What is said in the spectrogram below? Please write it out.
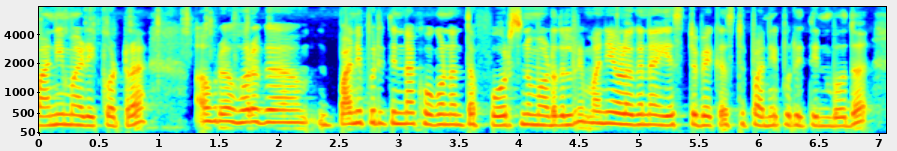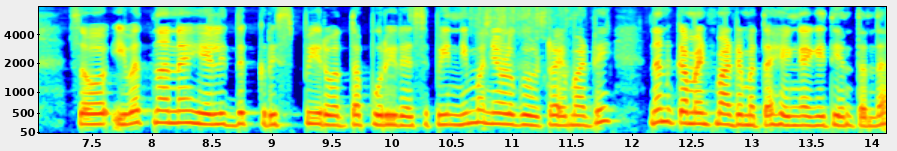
ಪಾನಿ ಮಾಡಿ ಕೊಟ್ರೆ ಅವರು ಹೊರಗೆ ಪಾನಿಪುರಿ ತಿನ್ನಕ್ಕೆ ಹೋಗೋಣ ಅಂತ ಫೋರ್ಸ್ನು ಮಾಡೋದಿಲ್ಲ ರೀ ಮನೆಯೊಳಗನ ಎಷ್ಟು ಬೇಕಷ್ಟು ಪಾನಿಪುರಿ ತಿನ್ಬೋದು. ಸೊ ಇವತ್ತು ನಾನು ಹೇಳಿದ್ದ ಕ್ರಿಸ್ಪಿ ಇರುವಂಥ ಪುರಿ ರೆಸಿಪಿ ನಿಮ್ಮ ಮನೆಯೊಳಗೂ ಟ್ರೈ ಮಾಡಿರಿ. ನನ್ನ ಕಮೆಂಟ್ ಮಾಡಿರಿ ಮತ್ತು ಹೆಂಗಾಗೈತಿ ಅಂತಂದು.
